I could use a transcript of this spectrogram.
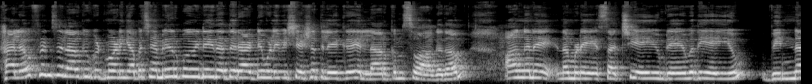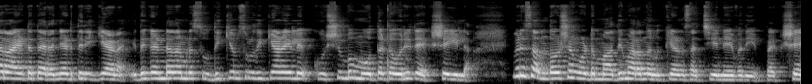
ഹലോ ഫ്രണ്ട്സ് എല്ലാവർക്കും ഗുഡ് മോർണിംഗ് അപ്പോൾ ചെമ്മീർ പൂവിന്റെ ഇന്നത്തെ ഒരു അടിപൊളി വിശേഷത്തിലേക്ക് എല്ലാവർക്കും സ്വാഗതം. അങ്ങനെ നമ്മുടെ സച്ചിയെയും രേവതിയെയും വിന്നറായിട്ട് തെരഞ്ഞെടുത്തിരിക്കുകയാണ്. ഇത് കണ്ട് നമ്മുടെ ശ്രുതിക്കും ശ്രുതിക്കാണെങ്കിൽ കുശുമ്പ് മൂത്തിട്ട് ഒരു രക്ഷയില്ല. ഇവർ സന്തോഷം കൊണ്ട് മതിമറന്ന് നിൽക്കുകയാണ് സച്ചിയും രേവതിയും. പക്ഷേ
